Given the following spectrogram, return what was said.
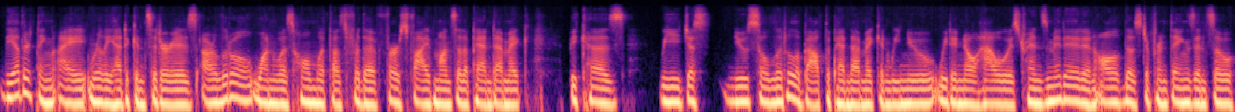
the other thing I really had to consider is our little one was home with us for the first five months of the pandemic because we just knew so little about the pandemic and we knew we didn't know how it was transmitted and all of those different things. And so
